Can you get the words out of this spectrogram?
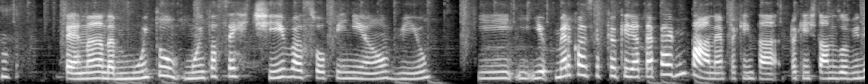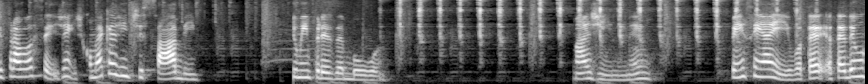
Fernanda, muito muito assertiva a sua opinião, viu? E, e, a primeira coisa que eu queria até perguntar, né, para quem tá, para quem está nos ouvindo e para vocês, gente, como é que a gente sabe que uma empresa é boa? Imagine, né? pensem aí, vou até, até dar um,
